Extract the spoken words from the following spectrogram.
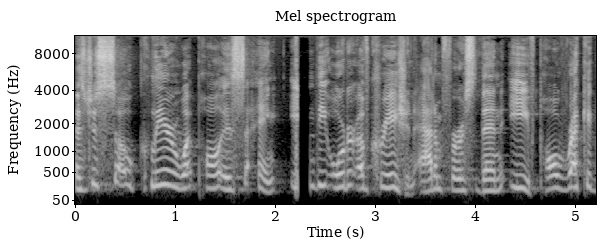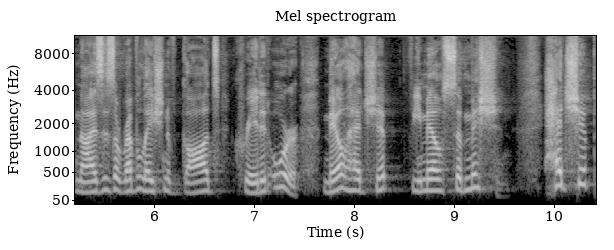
It's just so clear what Paul is saying. In the order of creation, Adam first, then Eve, Paul recognizes a revelation of God's created order male headship, female submission. Headship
